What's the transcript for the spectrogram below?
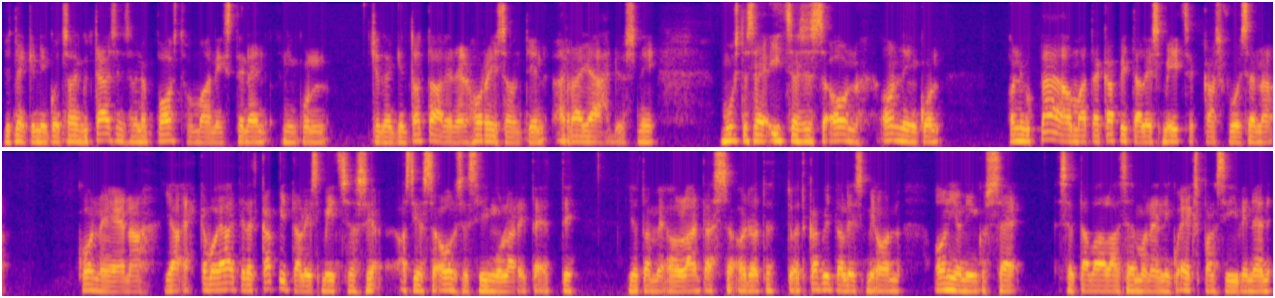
jotenkin niin kuin, se on niin kuin täysin sellainen posthumanistinen niin kuin, jotenkin totaalinen horisontin räjähdys, niin musta se itse asiassa on, on, niin kuin, on niin kuin pääoma tai kapitalismi itsekasvuisena koneena. Ja ehkä voi ajatella, että kapitalismi itse asiassa on se singulariteetti, jota me ollaan tässä odotettu. Että kapitalismi on, on jo niin kuin se se tavallaan semmoinen niin ekspansiivinen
